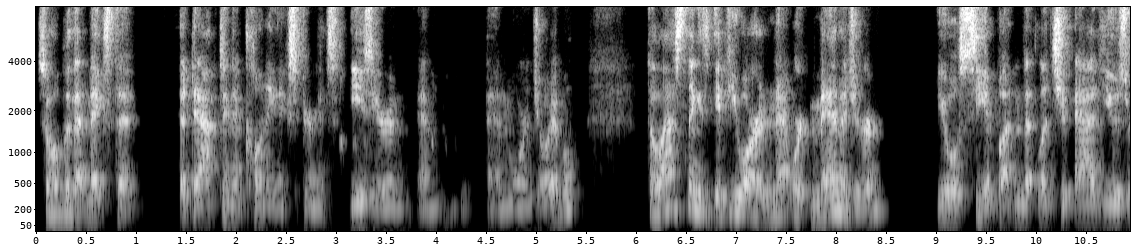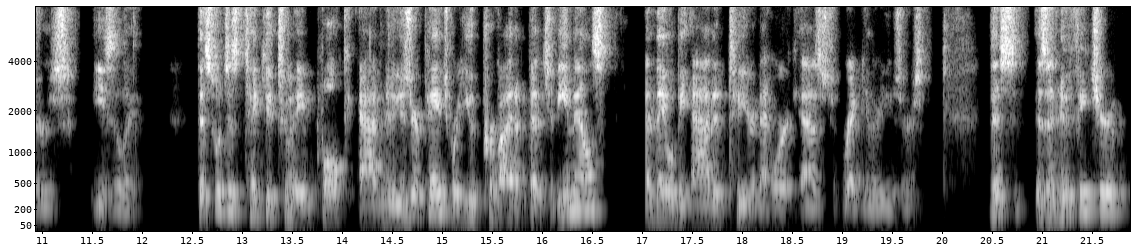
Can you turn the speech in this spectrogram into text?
So hopefully that makes the adapting and cloning experience easier and, and, and more enjoyable. The last thing is if you are a network manager, you will see a button that lets you add users easily. This will just take you to a bulk add new user page where you provide a bunch of emails and they will be added to your network as regular users. This is a new feature.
